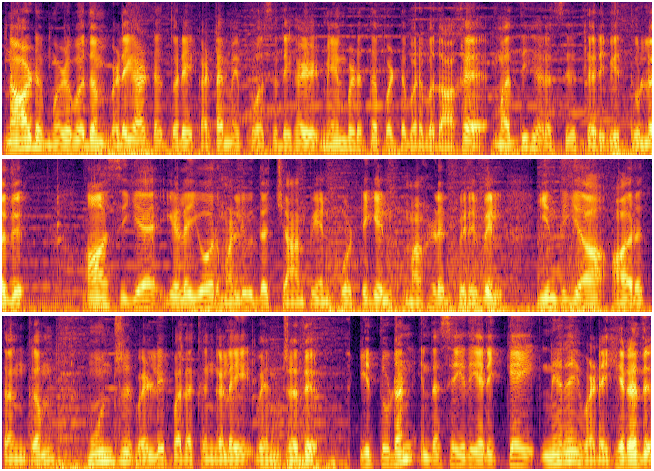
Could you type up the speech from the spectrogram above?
நாடு முழுவதும் விளையாட்டுத்துறை கட்டமைப்பு வசதிகள் மேம்படுத்தப்பட்டு வருவதாக மத்திய அரசு தெரிவித்துள்ளது. ஆசிய இளையோர் மல்யுத்த சாம்பியன் போட்டியின் மகளிர் பிரிவில் இந்தியா ஆறு தங்கம் மூன்று வெள்ளிப் பதக்கங்களை வென்றது. இத்துடன் இந்த செய்தியறிக்கை நிறைவடைகிறது.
